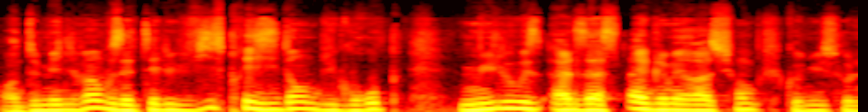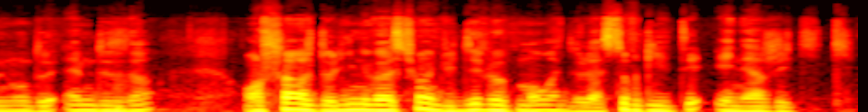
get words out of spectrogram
En 2020, vous êtes élu vice-président du groupe Mulhouse-Alsace Agglomération, plus connu sous le nom de M2A, en charge de l'innovation et du développement et de la sobriété énergétique.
